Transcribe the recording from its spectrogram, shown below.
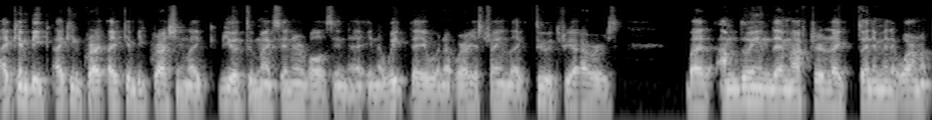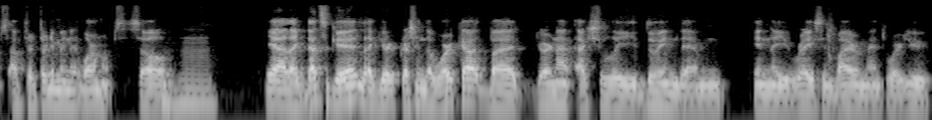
I can be I can cru- I can be crushing like VO2 max intervals in a, in a weekday when I, where I just train like two three hours, but I'm doing them after like 20 minute warm ups after 30 minute warm ups. So Mhm. yeah like that's good like you're crushing the workout but you're not actually doing them in a race environment where you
